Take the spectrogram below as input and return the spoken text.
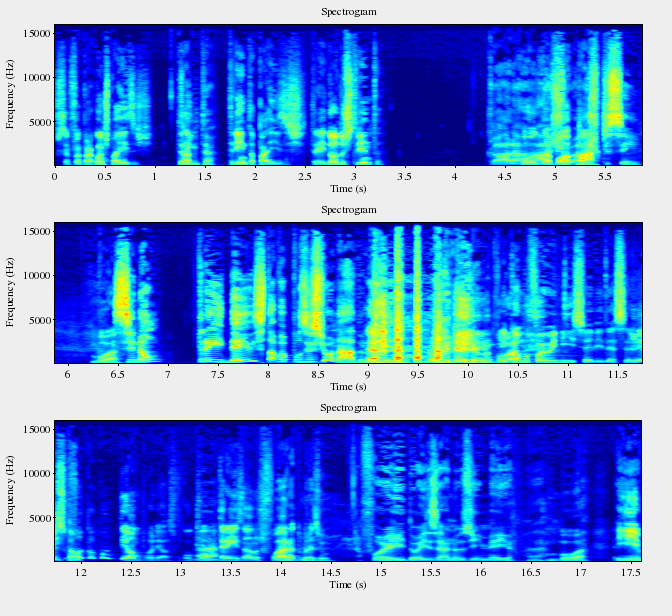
Você foi pra quantos países? 30. 30 países. Tradou dos 30? Cara, Ou da acho, boa acho parte. que sim. Boa. Se não tradei, eu estava posicionado, no mínimo. no mínimo. Boa. E como foi o início ali desse, Isso então, foi quanto tempo? Você ficou o quê? É. Três anos fora do Brasil? Foi dois anos e meio. é. Boa. E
